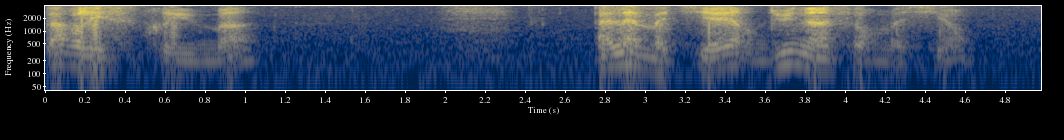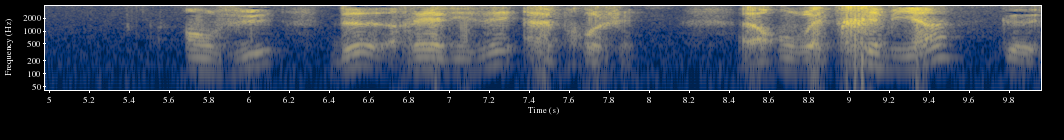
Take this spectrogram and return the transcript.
par l'esprit humain à la matière d'une information en vue de réaliser un projet. Alors on voit très bien que,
